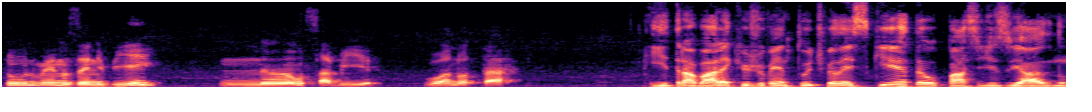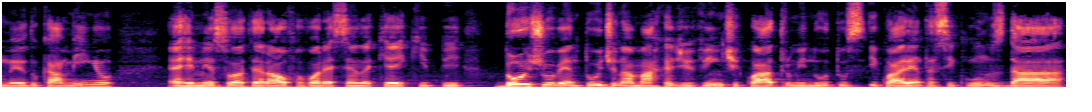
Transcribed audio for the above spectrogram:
Tudo menos NBA? Não sabia. Vou anotar. E trabalha aqui o Juventude pela esquerda, o passe desviado no meio do caminho. Arremesso lateral favorecendo aqui a equipe do Juventude na marca de 24 minutos e 40 segundos da,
